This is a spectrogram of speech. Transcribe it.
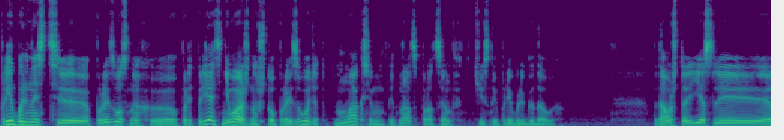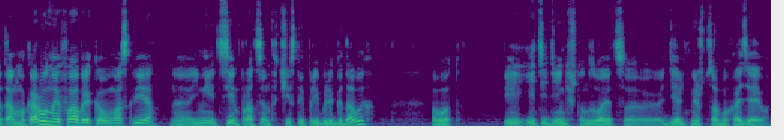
прибыльность э, производственных э, предприятий, неважно, что производят, максимум 15% чистой прибыли годовых. Потому что если там макаронная фабрика в Москве э, имеет 7% чистой прибыли годовых, вот, и эти деньги, что называется, делят между собой хозяева,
